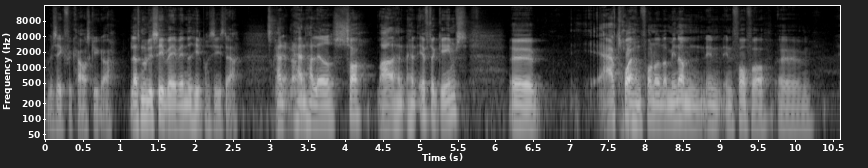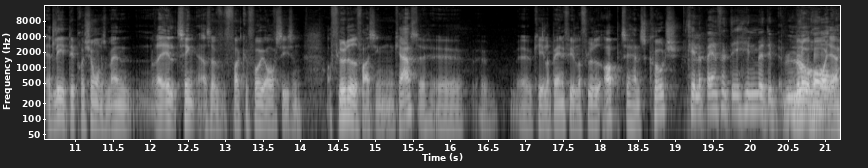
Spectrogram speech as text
hvis ikke Fikowski gør. Lad os nu lige se, hvad eventet helt præcist er. Han, han har lavet så meget. Han, han efter Games Øh, jeg tror, han får noget, der minder om en, en form for øh, atletdepression, som er en reel ting, altså folk kan få i offseason. Og flyttede fra sin kæreste, øh, øh, Kayla Banfield, og flyttede op til hans coach. Kayla Banfield, det er hende med det blå, Blå hår, ja,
